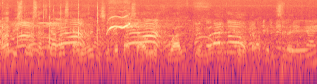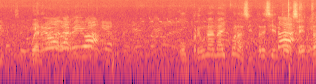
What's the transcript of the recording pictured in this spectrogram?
¿No has visto esas gafas que había en diciembre pasado virtual que uno coloca la película? Bueno, compré una Nikon así 360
